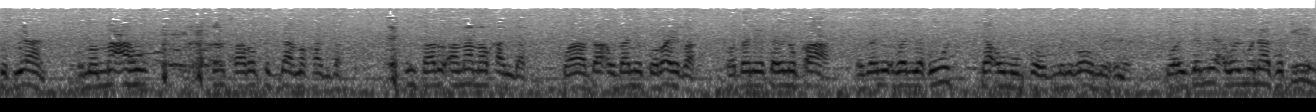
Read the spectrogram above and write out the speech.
سفيان ومن معه صاروا قدام الخندق. صاروا أمام الخندق. وبني قريظة وبني قينقاع وبني واليهود جاءوا من فوق من فوق من هنا. والجميع والمنافقين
